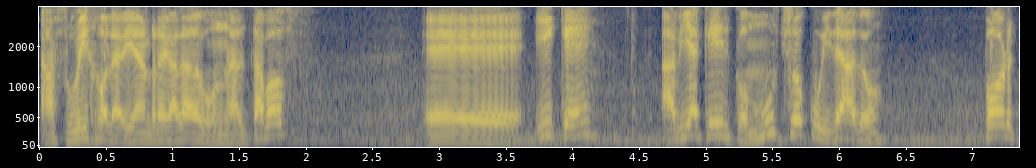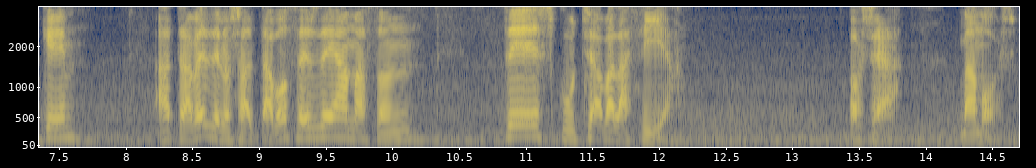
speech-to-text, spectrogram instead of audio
a su hijo le habían regalado un altavoz y que había que ir con mucho cuidado porque a través de los altavoces de Amazon te escuchaba la CIA. O sea, vamos,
